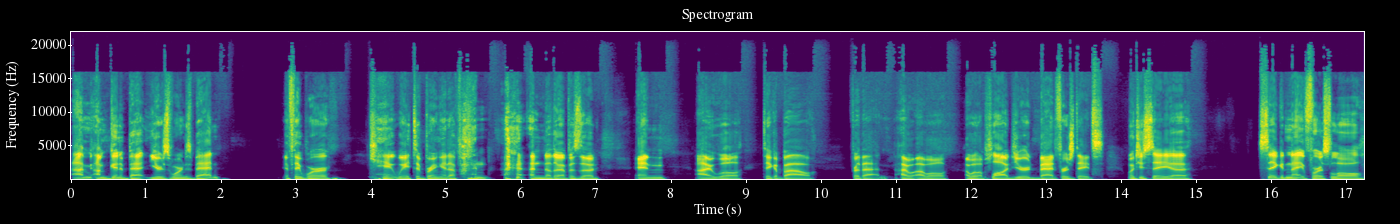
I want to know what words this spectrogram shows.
I'm I'm gonna bet yours weren't as bad. If they were, can't wait to bring it up on another episode, and I will take a bow for that. I, I will I will applaud your bad first dates. Why don't you say uh say goodnight for us, lol?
